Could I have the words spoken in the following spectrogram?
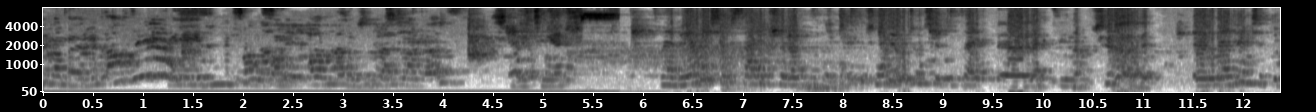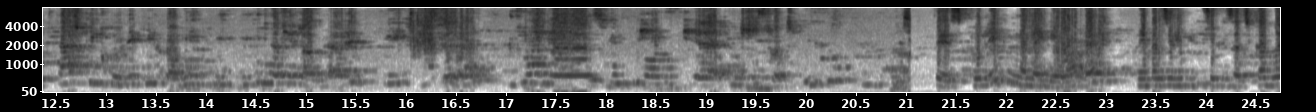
do kamery. Ślicznie. Znajdujemy się w sali przyrodniczej. Uczniowie uczą się tutaj e, lekcji na przyrody. E, znajdują się tu ptaszki, króliki, chomiki inne rybki, długie, świnki morskie i skoczki. To jest królik, ma na imię Łapek. Najbardziej lubi przegryzać kawę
